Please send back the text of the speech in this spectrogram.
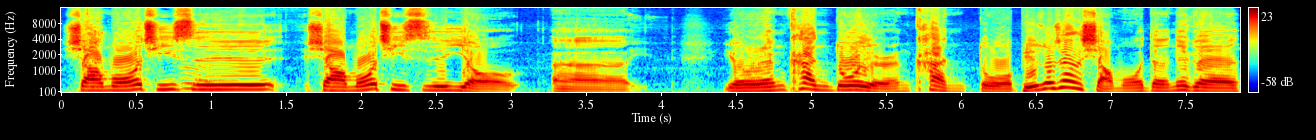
小摩其实、小摩其实有呃，有人看多，有人看多，比如说像小摩的那个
